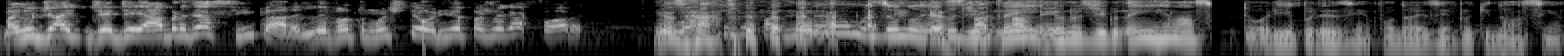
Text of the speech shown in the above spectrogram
Mas o J.J. Abrams é assim, cara. Ele levanta um monte de teoria pra jogar fora. Eu Exato. Não, mas eu não, eu, não digo nem, eu não digo nem em relação à teoria, por exemplo. Vou dar um exemplo aqui de uma cena.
